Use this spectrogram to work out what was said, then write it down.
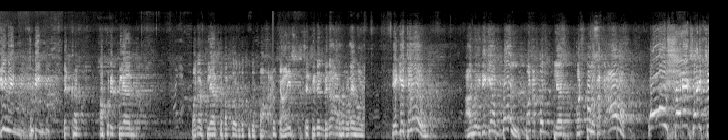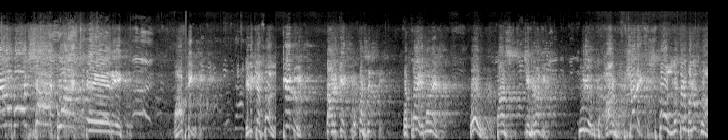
गिविंग शूटिंग बेनखन अपोनेंट प्लेयर बनर प्लेयर से बंद उनको खुद बाहर तो 40 से तीन बिना और होने हो ठीक है चलो और हो इनके अब बॉल बनर प्लेयर कंट्रोल करके आ रहा Oh, Sonic, Sonic, zero ball shot! What? Terry! Mopping. Ini क्या बॉल गेंद टारगेट ऊपर से वो कोई है है ओ पास चेहरा के पूरी उनका और शॉनिक बॉल लोटर बलुक हुआ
